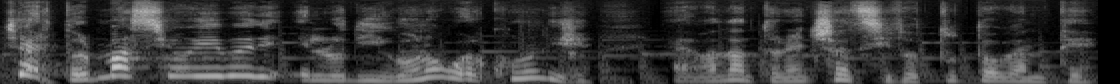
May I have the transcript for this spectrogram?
Certo, il massimo che vedi, e lo dicono, qualcuno dice, eh, ma tanto nel Chelsea fa tutto Cantè.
